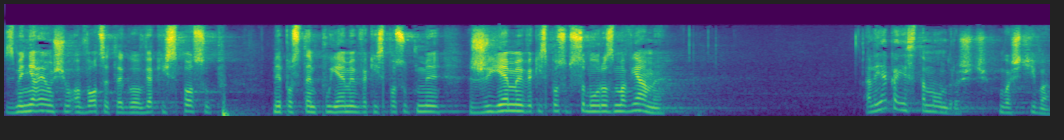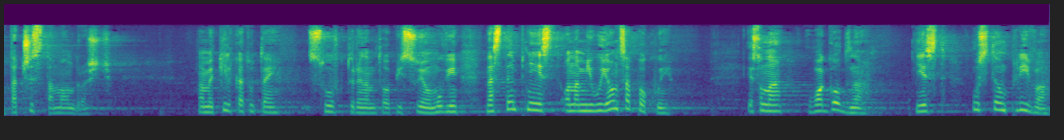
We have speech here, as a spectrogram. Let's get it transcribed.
Zmieniają się owoce tego, w jaki sposób my postępujemy, w jaki sposób my żyjemy, w jaki sposób z sobą rozmawiamy. Ale jaka jest ta mądrość właściwa, ta czysta mądrość? Mamy kilka tutaj słów, które nam to opisują. Mówi, następnie jest ona miłująca pokój, jest ona łagodna, jest ustępliwa,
